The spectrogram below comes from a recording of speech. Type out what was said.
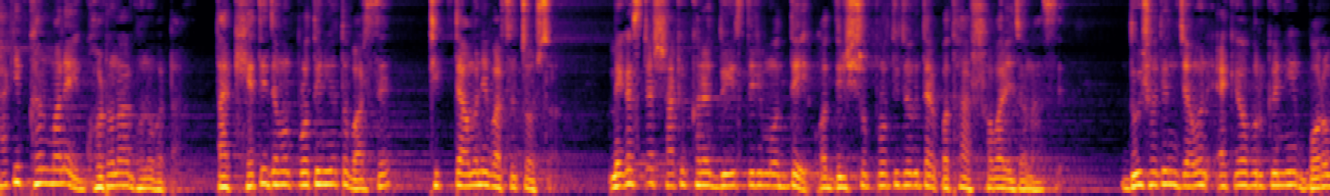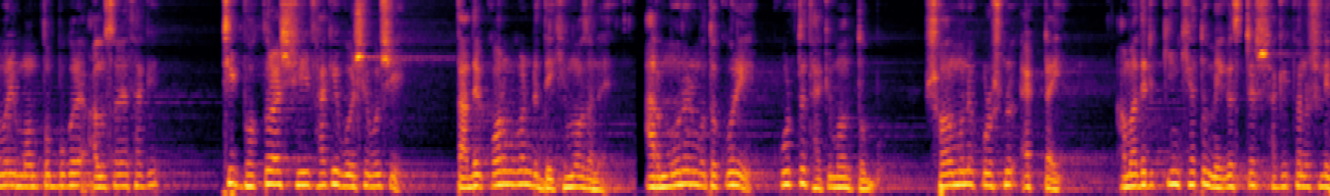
শাকিব খান মানে ঘটনার ঘনঘটা। তার খ্যাতি যেমন প্রতিনিয়ত বাড়ছে, ঠিক তেমনই বাড়ছে চর্চা। মেগাস্টার শাকিব খানের দুই স্ত্রীর মধ্যে অদৃশ্য প্রতিযোগিতার কথা সবারই জানা আছে। দুই সতীন যেমন একে অপরকে নিয়ে বড় মন্তব্য করে আলোচনায় থাকে, ঠিক ভক্তরা সেই ফাঁকে বসে বসে তাদের কর্মকাণ্ড দেখে মজা নেয় আর মনের মতো করে করতে থাকে মন্তব্য। সরমনে প্রশ্ন একটাই, আমাদের কিংখ্যাত মেগাস্টার শাকিব খান আসলে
